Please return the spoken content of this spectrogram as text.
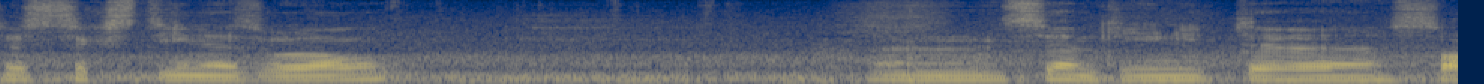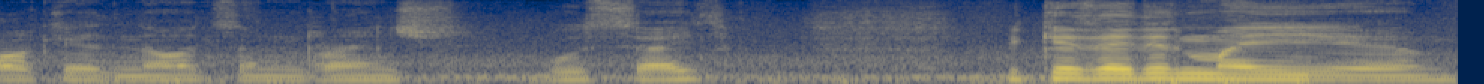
Just 16 as well. And same thing you need uh, socket nuts and wrench both sides. Because I did my um,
